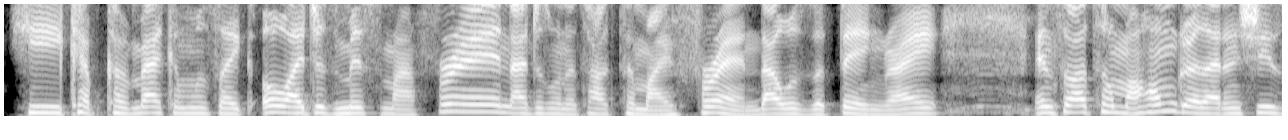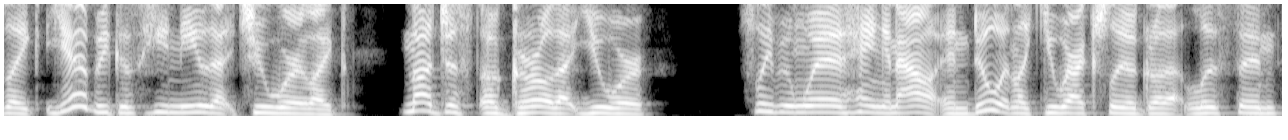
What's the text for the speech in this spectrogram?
He kept coming back and was like, "Oh, I just miss my friend. I just want to talk to my friend." That was the thing, right? Mm. And so I told my homegirl that, and she's like, "Yeah," because he knew that you were like not just a girl that you were sleeping with, hanging out, and doing. Like you were actually a girl that listened.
